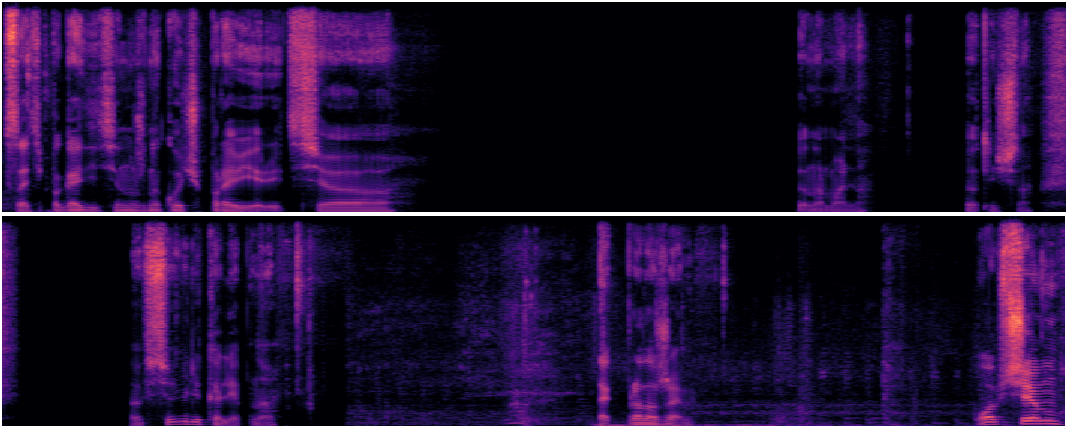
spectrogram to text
Кстати, погодите, нужно кое-что проверить. Все нормально. Всё отлично. Все великолепно. Так, продолжаем. В общем,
